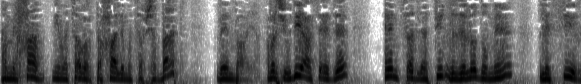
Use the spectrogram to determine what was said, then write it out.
המחם ממצב הרתחה למצב שבת, ואין בעיה. אבל כשיהודי יעשה את זה, אין צד להתיר, וזה לא דומה לסיר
